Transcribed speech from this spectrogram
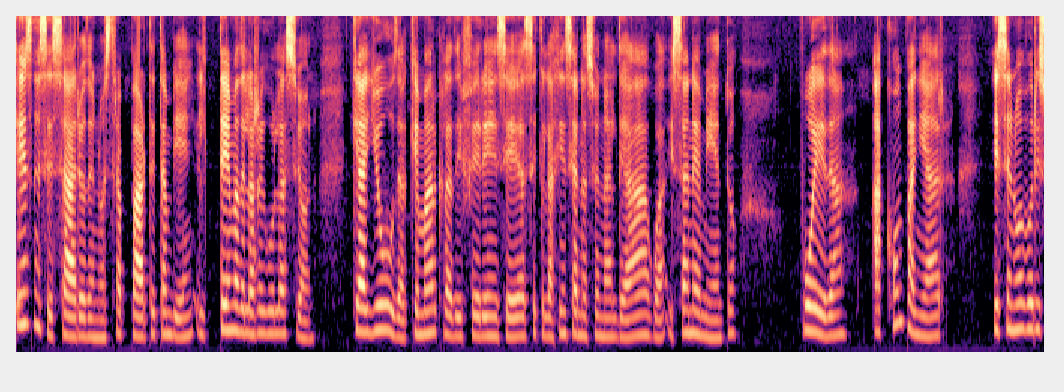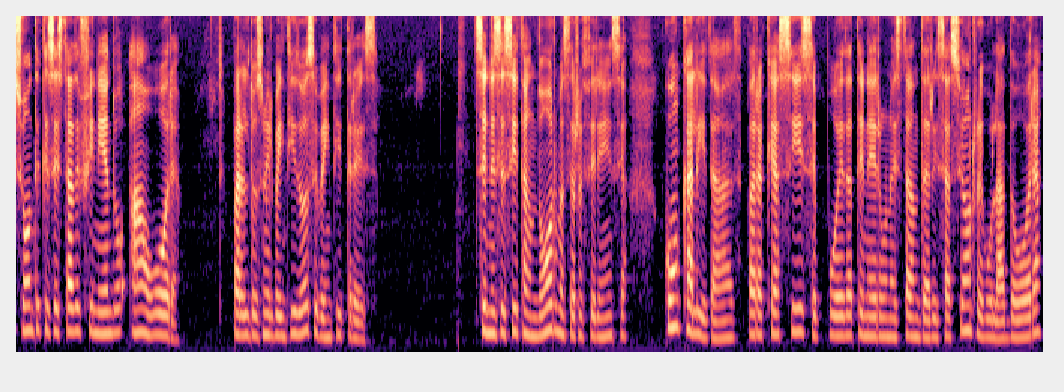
Es necesario de nuestra parte también el tema de la regulación, que ayuda, que marca la diferencia y hace que la Agencia Nacional de Agua y Saneamiento pueda acompañar ese nuevo horizonte que se está definiendo ahora para el 2022 y 2023. Se necesitan normas de referencia con calidad para que así se pueda tener una estandarización reguladora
